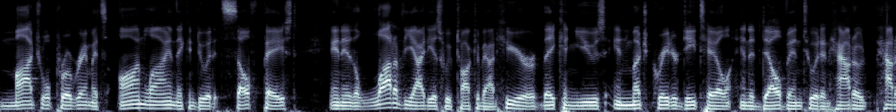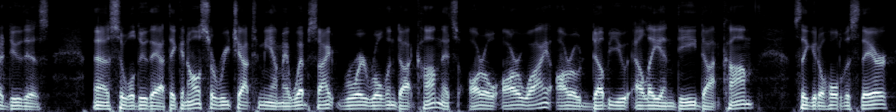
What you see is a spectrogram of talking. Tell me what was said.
module program. It's online. They can do it. It's self paced. And a lot of the ideas we've talked about here, they can use in much greater detail and to delve into it and how to how to do this. Uh, so we'll do that. They can also reach out to me on my website, roryrowland.com. That's R O R Y R O W L A N D.com. So they get a hold of us there.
